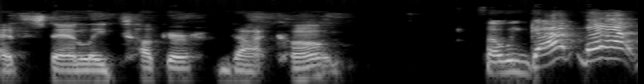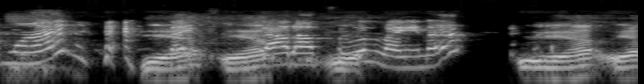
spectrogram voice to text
at stanleytucker.com. So we got that one. Yeah, yeah. Shout out to yeah. Elena. Yeah, yeah.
